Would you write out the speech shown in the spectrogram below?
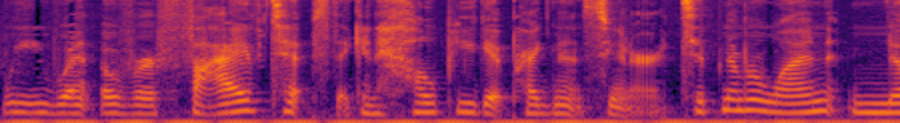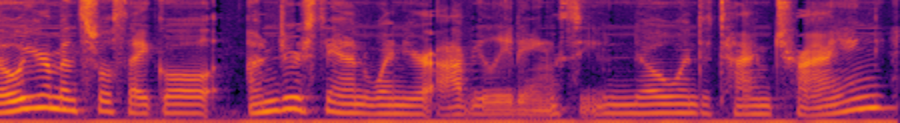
we went over five tips that can help you get pregnant sooner. Tip number one, know your menstrual cycle, understand when you're ovulating so you know when to time trying.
